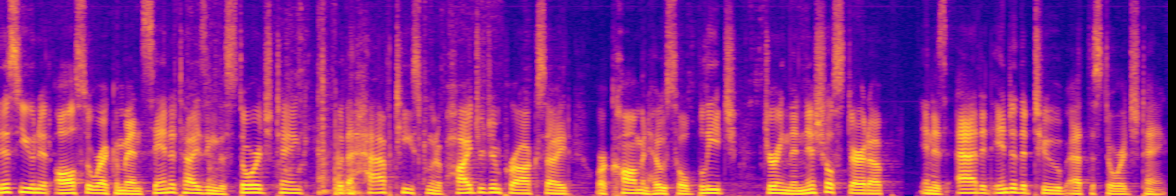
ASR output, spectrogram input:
This unit also recommends sanitizing the storage tank with a half teaspoon of hydrogen peroxide or common household bleach during the initial startup and is added into the tube at the storage tank.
